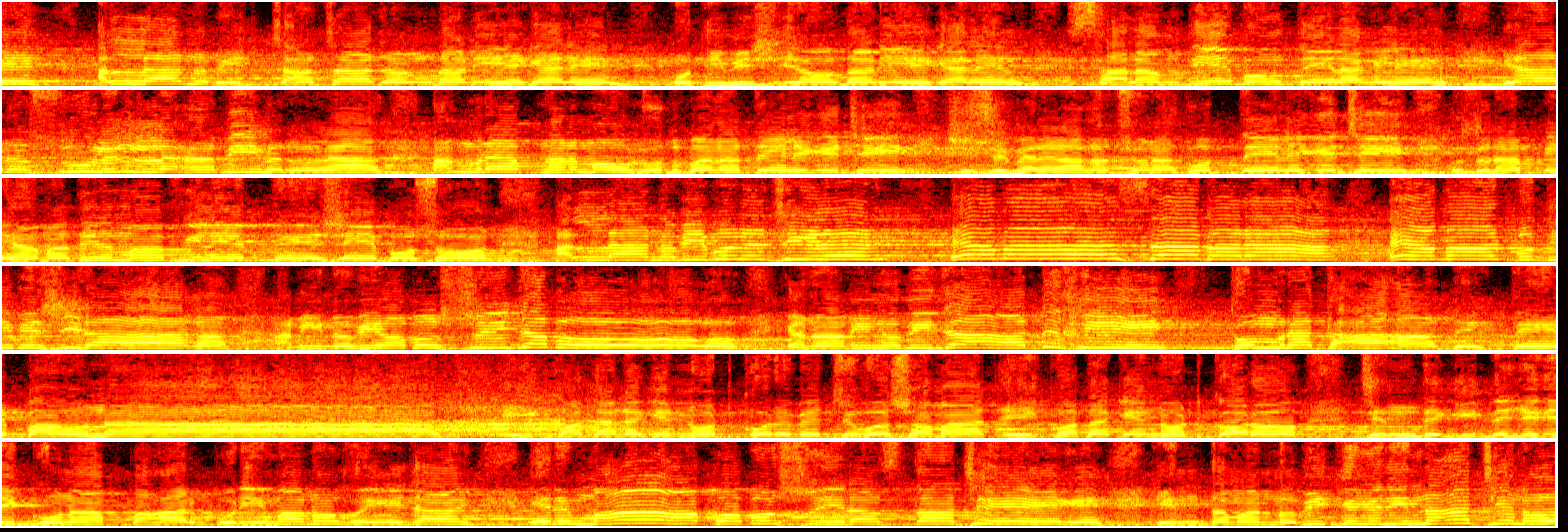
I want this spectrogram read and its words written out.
আল্লাহ নবী চাচা যান দাঁড়িয়ে গেলেন, প্রতিবেশীরাও দাঁড়িয়ে গেলেন, সালাম দিয়ে বলতে লাগলেন, ইয়া রাসূলুল্লাহ, হাবিবাল্লাহ, আমরা আপনার মৌলুদ বানাতে লেগেছি শিশুবেলার আলোচনা করতে লেগেছি, হুজুর আপনি আমাদের মাহফিলে এসে বসুন। আল্লাহ নবী বলেছিলেন, এ আমার আমার প্রতিবেশীরা, আমি নবী অবশ্যই যাব, কেন আমি নবী যা দেখি তোমরা তা দেখতে পাও না। এই কথাটাকে নোট করবে যুব সমাজ, এই কথাকে নোট করো। জিন্দগিতে যদি গোনা পাহাড় পরিমাণও হয়ে যায়, এর মাপ অবশ্যই রাস্তা আছে। কিন্তু আমার নবীকে যদি না চেনো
